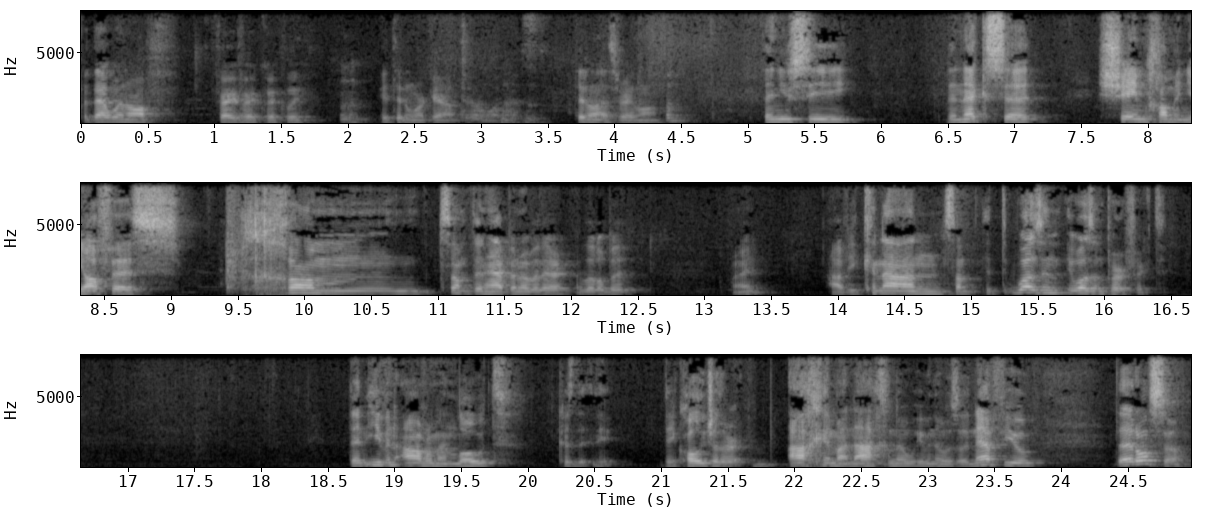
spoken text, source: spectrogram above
But that went off very, very quickly. Hmm. It didn't work out. Didn't last very long. then you see the next set, Shem, Cham, and Yafes. Cham, something happened over there a little bit, right? Avi Kanan, some, it wasn't it wasn't perfect. Then even Avram and Lot, because they, they call each other Achim Anachnu, even though it was a nephew, that also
